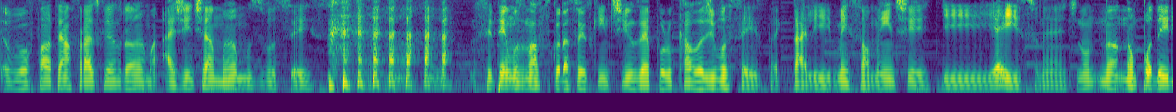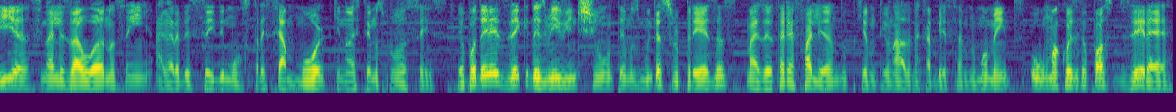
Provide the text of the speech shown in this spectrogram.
Eu vou falar até uma frase que o Leandro ama. A gente amamos vocês. Se temos nossos corações quentinhos é por causa de vocês, tá? que tá ali mensalmente. E é isso, né? A gente não, não, não poderia finalizar o ano sem agradecer e demonstrar esse amor que nós temos por vocês. Eu poderia dizer que 2021 temos muitas surpresas, mas eu estaria falhando, porque eu não tenho nada na cabeça no momento. Uma coisa que eu posso dizer é:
